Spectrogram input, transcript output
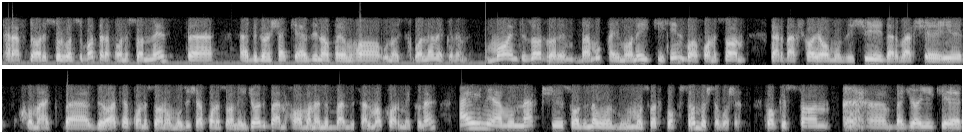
طرفدار صلح و ثبات در افغانستان نیست بدون شک که از این پیام ها اونا استقبال نمی‌کنن. ما انتظار داریم به مو پیمانه ای که هند با افغانستان در بخش های آموزشی در بخش کمک به زراعت افغانستان آموزش افغانستان ایجاد بندها مانند بند سلما کار می‌کنه عین همون نقش سازنده مثبت پاکستان داشته باشد. پاکستان به جایی که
